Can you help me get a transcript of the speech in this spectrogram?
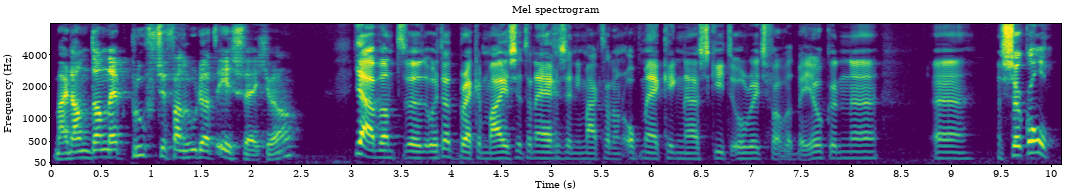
Maar dan, dan eh, proeft ze van hoe dat is, weet je wel? Ja, want eh hoe heet dat? Bracken Meyer zit dan ergens en die maakt dan een opmerking naar Skeet Ulrich van, wat ben je ook een, eh, eh, een sukkel?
